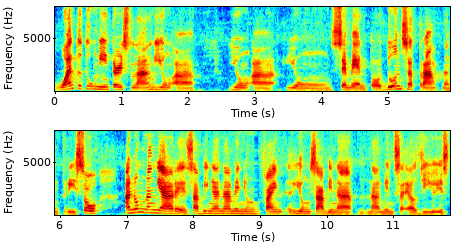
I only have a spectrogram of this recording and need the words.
1 to 2 meters lang yung uh, yung uh, yung semento doon sa trunk ng tree. So anong nangyari? Sabi nga namin yung find yung sabi na namin sa LGU is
